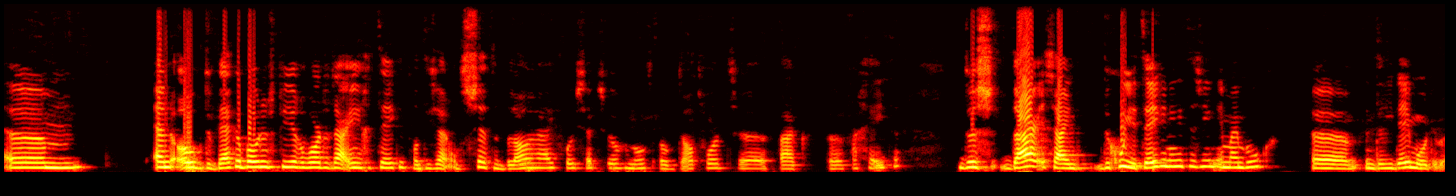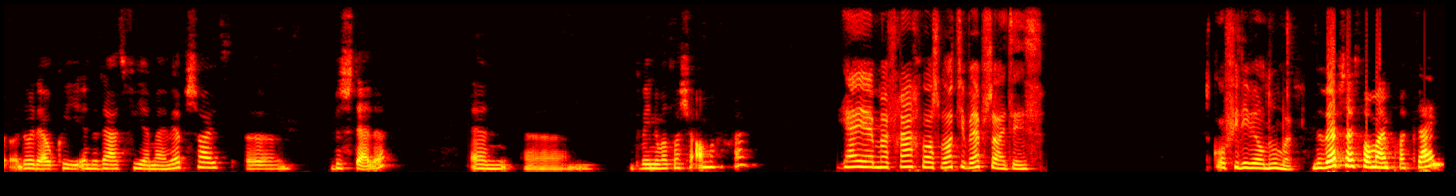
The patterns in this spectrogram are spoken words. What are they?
Um, en ook de bekkenbodemspieren worden daarin getekend, want die zijn ontzettend belangrijk voor je seksueel genot. Ook dat wordt uh, vaak uh, vergeten. Dus daar zijn de goede tekeningen te zien in mijn boek. Uh, een 3D-model kun je inderdaad via mijn website bestellen. En ehm, ik weet niet, wat was je andere vraag? Ja, mijn vraag was wat je website is. Of je die wil noemen. De website van mijn praktijk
